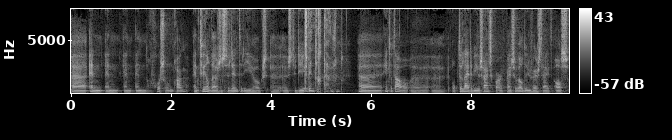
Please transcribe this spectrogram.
Uh, en, en, en, en forse omvang. En 20.000 studenten die hier ook uh, studeren. 20.000? in totaal op de Leiden Bioscience Park, bij zowel de universiteit als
